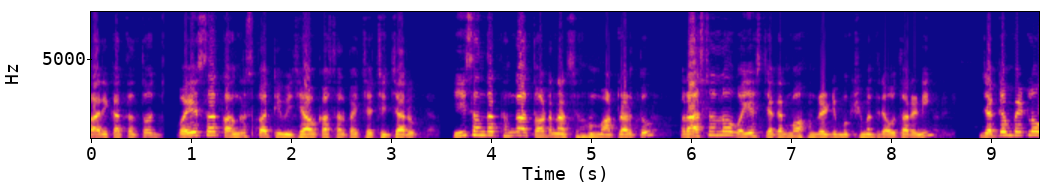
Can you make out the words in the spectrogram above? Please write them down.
కార్యకర్తలతో వైఎస్ఆర్ కాంగ్రెస్ పార్టీ విజయావకాశాలపై చర్చించారు. ఈ సందర్భంగా తోట నరసింహం మాట్లాడుతూ రాష్ట్రంలో వైఎస్ జగన్మోహన్ రెడ్డి ముఖ్యమంత్రి అవుతారని జగ్గంపేటలో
